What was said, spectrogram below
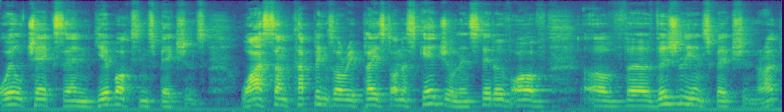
oil checks, and gearbox inspections why some couplings are replaced on a schedule instead of of, of uh, visually inspection, right?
